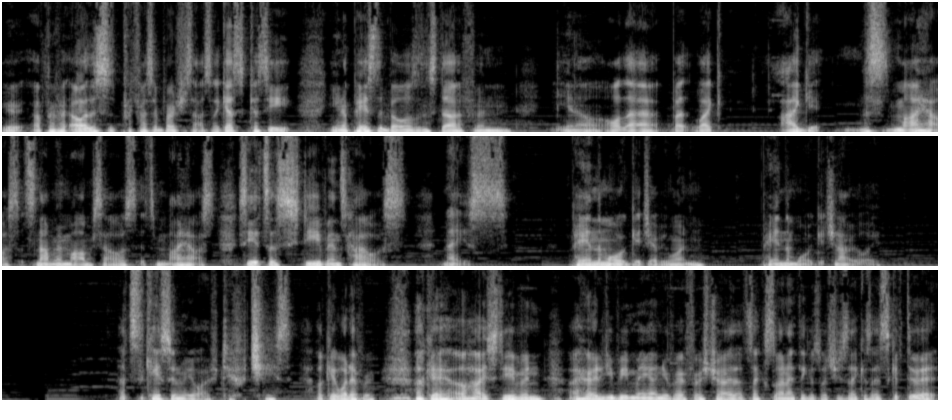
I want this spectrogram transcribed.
You're, uh, oh, this is Professor Birch's house. I guess because he, you know, pays the bills and stuff, and you know all that. But like, I get this is my house. It's not my mom's house. It's my house. See, it's a Steven's house. Nice. Paying the mortgage, everyone. Paying the mortgage, not really. That's the case in real life too. Jeez. Okay, whatever. Okay. Oh, hi, Steven. I heard you beat May on your very first try. That's excellent, I think is what you said, because I skipped through it.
